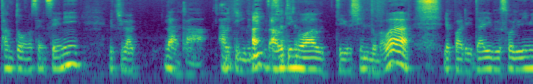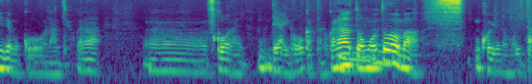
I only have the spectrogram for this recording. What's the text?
担当の先生にうちはなんかアウティングあねアウティングを会うっていうシーンとかは、やっぱりだいぶそういう意味でもこうなんていうのかな。うーん不幸な出会いが多かったのかなと思うと、うん。まあこういうのもいた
